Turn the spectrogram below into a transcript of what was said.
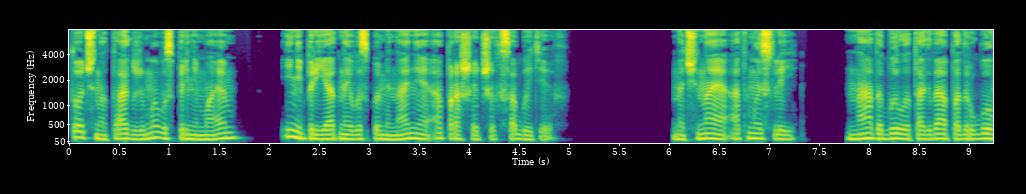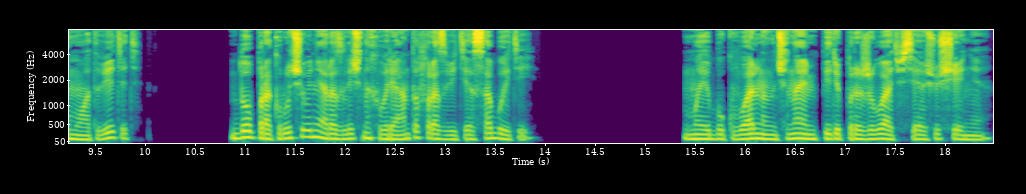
Точно так же мы воспринимаем и неприятные воспоминания о прошедших событиях начиная от мыслей «надо было тогда по-другому ответить» до прокручивания различных вариантов развития событий. Мы буквально начинаем перепроживать все ощущения.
